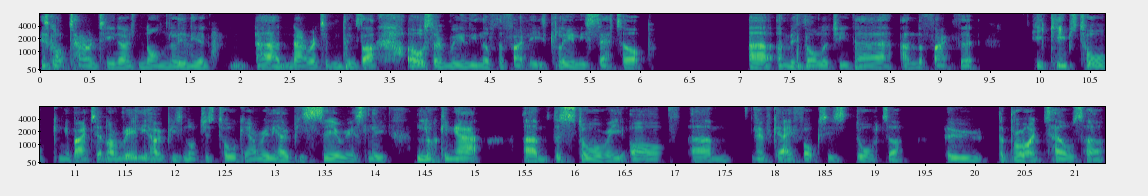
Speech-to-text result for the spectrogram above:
It's got Tarantino's non-linear uh, narrative and things like that. I also really love the fact that he's clearly set up uh, a mythology there, and the fact that he keeps talking about it. And I really hope he's not just talking. I really hope he's seriously looking at um, the story of um, Vivica A. Fox's daughter, who the bride tells her,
